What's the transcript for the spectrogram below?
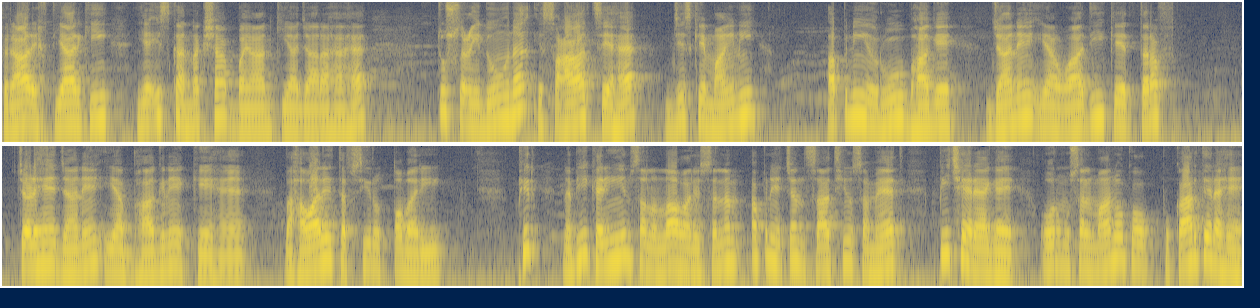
فرار اختیار کی، یہ اس کا نقشہ بیان کیا جا رہا ہے۔ تسعیدون اسعاد سے ہے، جس کے معنی اپنی روح بھاگے جانے یا وادی کے طرف چڑھے جانے یا بھاگنے کے ہیں۔ بحوال تفسیر الطبری پھر نبی کریم صلی اللہ علیہ وسلم اپنے چند ساتھیوں سمیت پیچھے رہ گئے اور مسلمانوں کو پکارتے رہے،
